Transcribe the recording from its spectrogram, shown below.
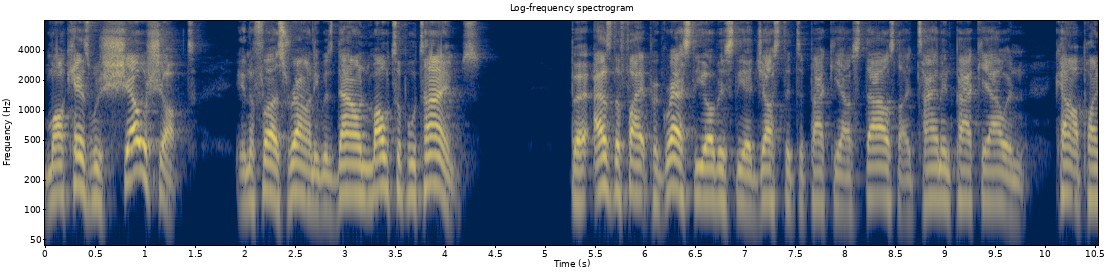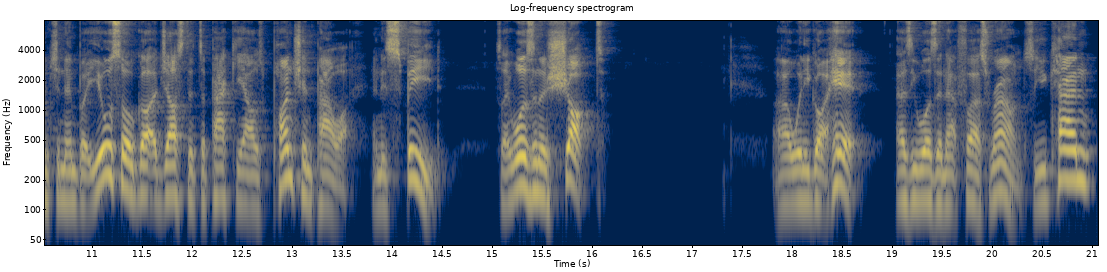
Marquez was shell shocked in the first round. He was down multiple times. But as the fight progressed, he obviously adjusted to Pacquiao's style, started timing Pacquiao and counterpunching him. But he also got adjusted to Pacquiao's punching power and his speed. So he wasn't as shocked uh, when he got hit as he was in that first round. So you can,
